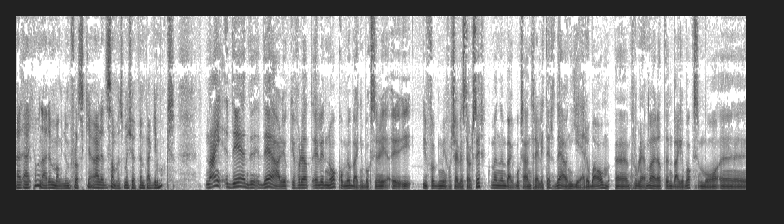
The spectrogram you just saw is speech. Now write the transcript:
er, ja, men er en Magnum-flaske Er det det samme som å kjøpe en bag-in-box? Nei, det, det, det er det jo ikke. Fordi at, eller nå kommer jo bag-in-boxer i, i, i for mye forskjellige størrelser, men en bag-in-box er jo en treliter. Det er jo en Jerobaum. Eh, problemet er at en bag-in-box må eh,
